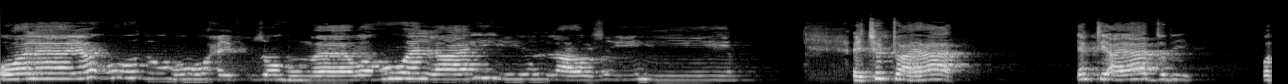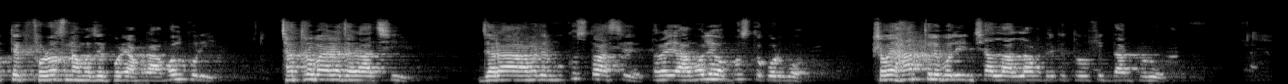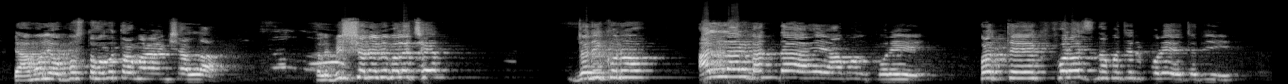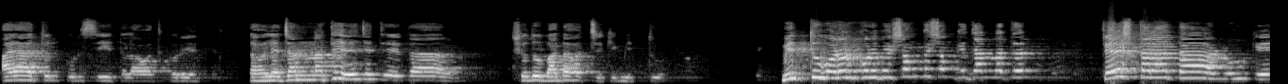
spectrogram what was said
ولا يؤوده حفظهما وهو العلي العظيم এই ছোট্ট আয়াত একটি আয়াত যদি প্রত্যেক ফরজ নামাজের পরে আমরা আমল করি ছাত্র ভাইরা যারা আছি যারা আমাদের মুখস্থ আছে তারা এই আমলে অভ্যস্ত করব। সবাই হাত তুলে বলি ইনশাল্লাহ আল্লাহ আমাদেরকে তৌফিক দান করুক এই আমলে অভ্যস্ত হবো তো আমরা ইনশাল্লাহ তাহলে বিশ্ব নবী বলেছেন যদি কোনো আল্লাহর বান্দা আমল করে, প্রত্যেক ফরজ নামাজের পরে যদি আয়াতুল কুরসি তেলাওয়াত করে, তাহলে জান্নাতে যেতে তার শুধু বাধা হচ্ছে কি মৃত্যু? মৃত্যু বরণ করবে সঙ্গে সঙ্গে জান্নাতের ফেরেশতারা তার রুহকে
